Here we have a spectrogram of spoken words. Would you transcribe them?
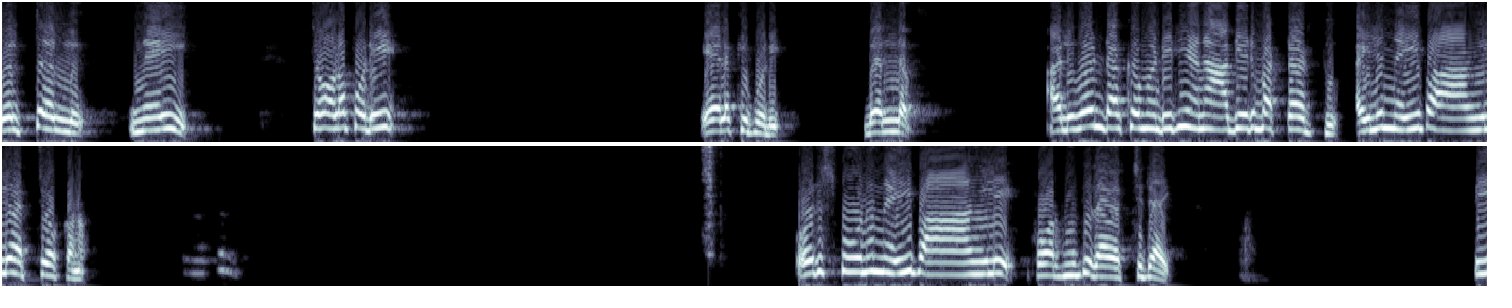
വെളുത്തുള്ളി നെയ്യ് ചോളപ്പൊടി ഏലക്കപ്പൊടി വെല്ലം. അലുവ ഉണ്ടാക്കാൻ വേണ്ടിയിട്ട് ഞാൻ ആദ്യം ഒരു വട്ട എടുത്തു. അതിൽ നെയ്യ് പാങ്ങിൽ വെച്ച് വെക്കണം. ഒരു സ്പൂണ് നെയ്യ് പാങ്ങിൽ പുറഞ്ഞിട്ട് ഇതാ വെച്ചിട്ടായി. ഈ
